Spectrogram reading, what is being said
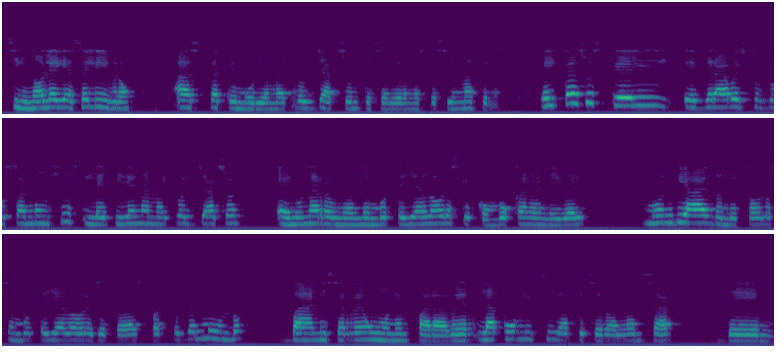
si no leía ese libro hasta que murió Michael Jackson que salieron estas imágenes. El caso es que él eh, graba estos dos anuncios, le piden a Michael Jackson en una reunión de embotelladores que convocan a nivel mundial, donde todos los embotelladores de todas partes del mundo van y se reúnen para ver la publicidad que se va a lanzar de,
